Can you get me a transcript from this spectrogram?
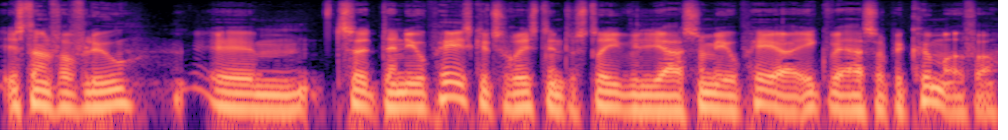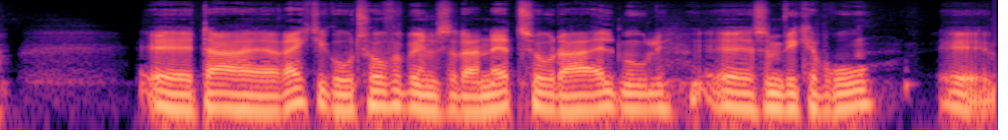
i stedet for at flyve. Øh, så den europæiske turistindustri vil jeg som europæer ikke være så bekymret for. Øh, der er rigtig gode togforbindelser, der er nattog, der er alt muligt, øh, som vi kan bruge. Øh,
